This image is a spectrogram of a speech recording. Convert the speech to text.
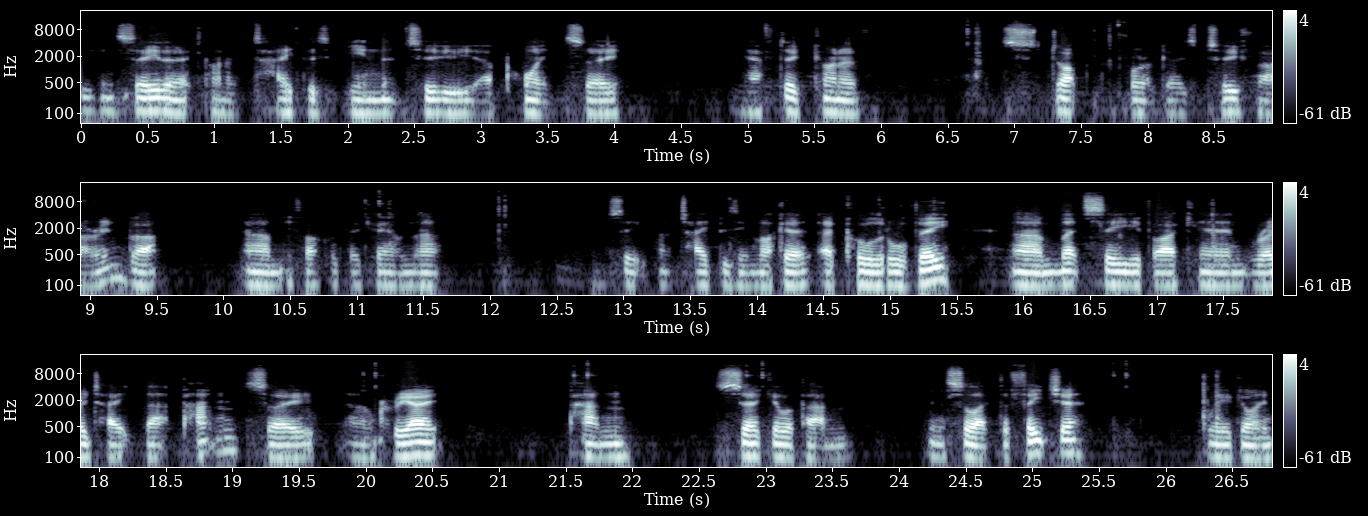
You can see that it kind of tapers in to a point. So you have to kind of stop before it goes too far in, but um, if I click OK on that, see it kind of tapers in like a, a cool little V. Um, let's see if I can rotate that pattern. So um, create pattern, circular pattern. I'm going to select the feature. We're going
